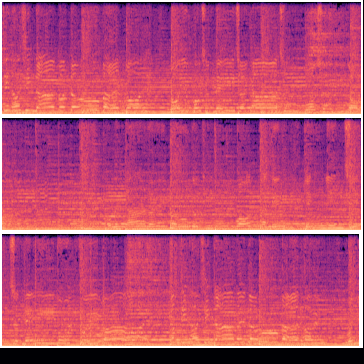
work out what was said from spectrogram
今天开始哪个都你没悔改。今天开始哪里都不去，永远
